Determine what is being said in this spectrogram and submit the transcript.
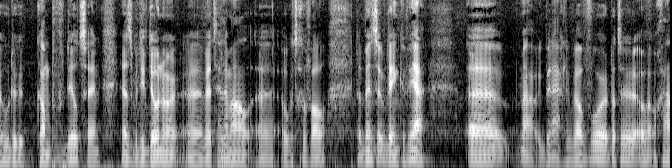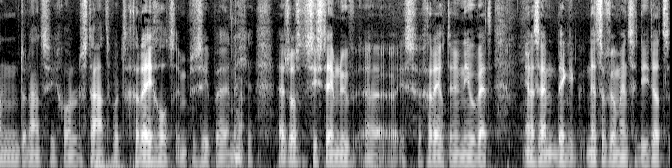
hoe de kampen verdeeld zijn. En dat is bij die donorwet helemaal uh, ook het geval. Dat mensen ook denken van ja, nou, ik ben eigenlijk wel voor dat er orgaandonatie gewoon door de staat wordt geregeld in principe. En dat je, hè, zoals het systeem nu is geregeld in een nieuwe wet. En er zijn denk ik net zoveel mensen die dat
